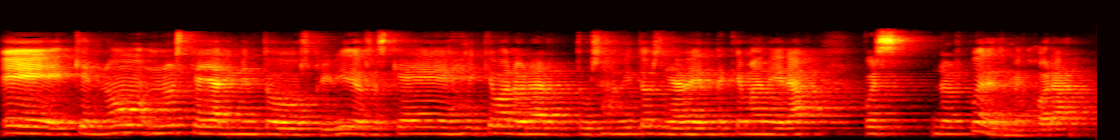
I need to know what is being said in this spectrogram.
eh, que no, no es que haya alimentos prohibidos, es que hay que valorar tus hábitos y a ver de qué manera pues los puedes mejorar.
